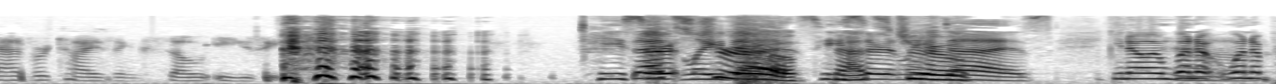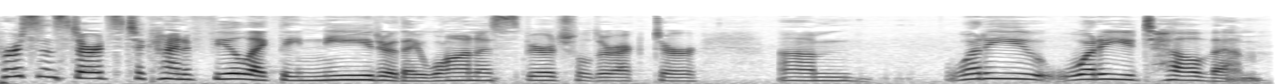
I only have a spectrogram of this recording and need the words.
advertising so easy. He That's certainly true. does. He That's certainly true. does. You know, and when a, when a person starts to kind of feel like they need or they want a spiritual director, um, what do you what do you tell them?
